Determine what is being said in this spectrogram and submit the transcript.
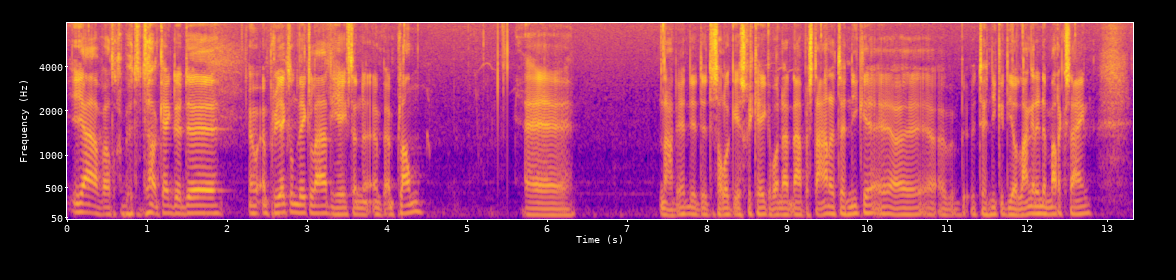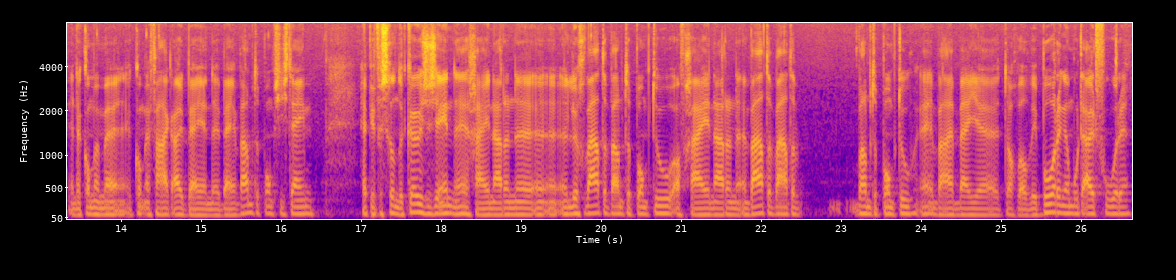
Ja, wat gebeurt er dan? Kijk, de, de, een projectontwikkelaar die heeft een, een, plan. Uh, nou, er zal ook eerst gekeken worden naar, bestaande technieken. Technieken die al langer in de markt zijn. En dan komt men, komt men vaak uit bij een, bij een warmtepompsysteem heb je verschillende keuzes in. Ga je naar een, eh, een lucht-waterwarmtepomp toe of ga je naar een, een water-waterwarmtepomp toe, waarbij je toch wel weer boringen moet uitvoeren.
